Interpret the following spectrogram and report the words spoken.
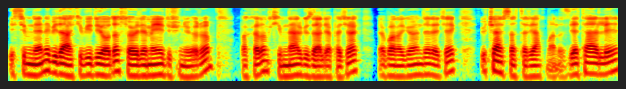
isimlerini bir dahaki videoda söylemeyi düşünüyorum. Bakalım kimler güzel yapacak ve bana gönderecek. Üçer satır yapmanız yeterli.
